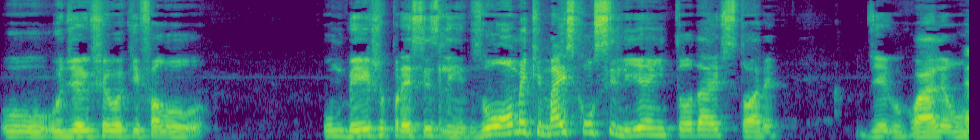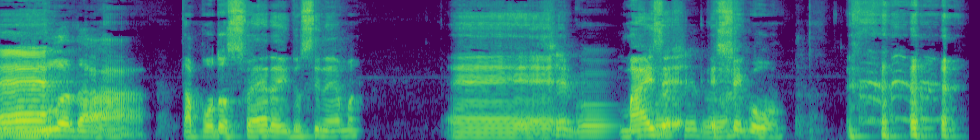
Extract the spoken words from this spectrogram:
O, o Diego chegou aqui e falou: um beijo para esses lindos. O homem que mais concilia em toda a história. Diego Coelho, um é... Lula da, da podosfera e do cinema. É... Chegou. Mas é, chegou. chegou.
